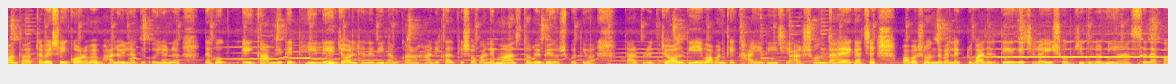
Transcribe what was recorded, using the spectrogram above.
পান্তা ভাতটা বেশ এই গরমে ভালোই লাগে। ওই জন্য দেখো এই গামলিতে ঢেলে জল ঢেলে দিলাম। কারণ হাঁড়ি কালকে সকালে মাছ হবে বৃহস্পতিবার। তারপরে জল দিয়েই বাবানকে খাইয়ে দিয়েছি। আর সন্ধ্যা হয়ে গেছে, বাবা সন্ধ্যাবেলা একটু বাজার দিয়ে গেছিল, এই সবজিগুলো নিয়ে আসছে, দেখো।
